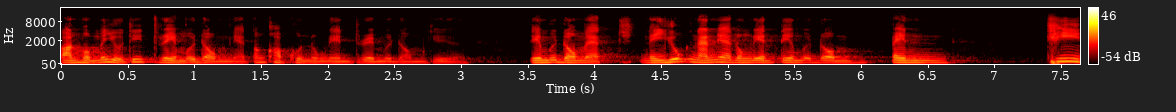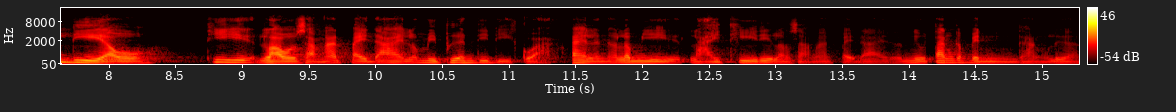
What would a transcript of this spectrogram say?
ตอนผมมาอยู่ที่เตรียมอุดมเนี่ยต้องขอบคุณโรงเรียนเตรียมอุดม คือเตรียมอุดมเนี่ยในยุคนั้นเนี่ยโรงเรียนเตรียมอุดมเป็นที่เดียว ที่เราสามารถไปได้แล้วมีเพื่อนที่ดีกว่าได้แล้วนะเรามีหลายที่ที่เราสามารถไปได้แล้วนิวตันก็เป็นหนึ่งทางเลือก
